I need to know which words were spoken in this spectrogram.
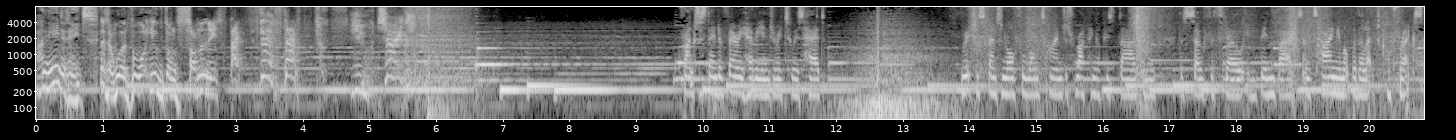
I needed it. There's a word for what you've done, son, and it's theft, theft, theft. You cheat! Frank sustained a very heavy injury to his head. Richard spent an awful long time just wrapping up his dad in the sofa throw in bin bags and tying him up with electrical threads.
